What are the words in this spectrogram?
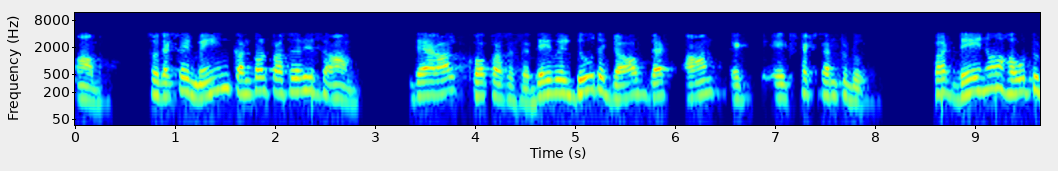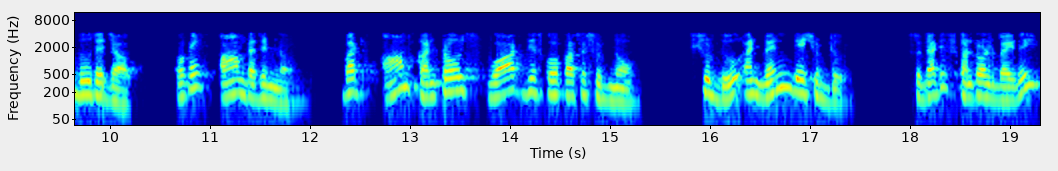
ARM. So that is why main control processor is ARM. They are all coprocessor they will do the job that ARM ex expects them to do. But they know how to do the job. Okay? ARM does not know. But ARM controls what this coprocessor should know should do and when they should do. So that is controlled by the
